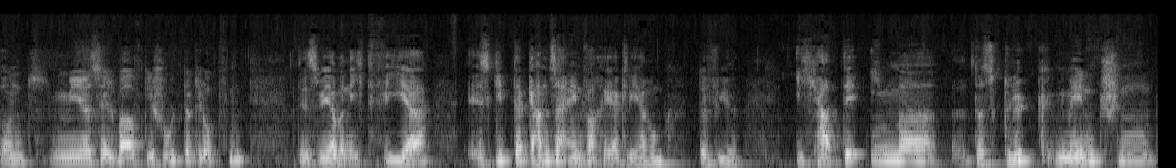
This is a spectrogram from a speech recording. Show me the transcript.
und mir selber auf die Schulter klopfen. Das wäre aber nicht fair. Es gibt eine ganz einfache Erklärung dafür. Ich hatte immer das Glück, Menschen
